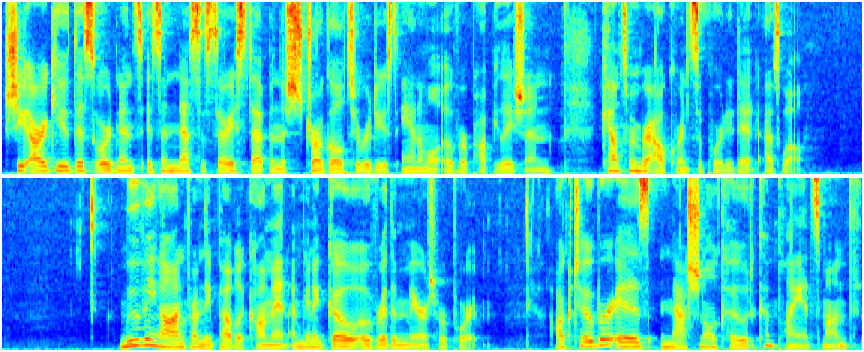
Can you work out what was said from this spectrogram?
She argued this ordinance is a necessary step in the struggle to reduce animal overpopulation. Councilmember Alcorn supported it as well. Moving on from the public comment, I'm going to go over the mayor's report. October is National Code Compliance Month.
